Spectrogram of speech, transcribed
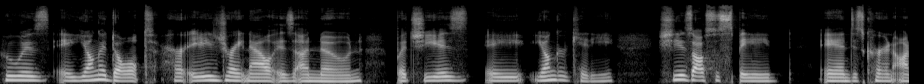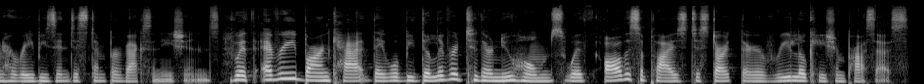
who is a young adult, her age right now is unknown, but she is a younger kitty. She is also spayed and is current on her rabies and distemper vaccinations. With every barn cat, they will be delivered to their new homes with all the supplies to start their relocation process.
